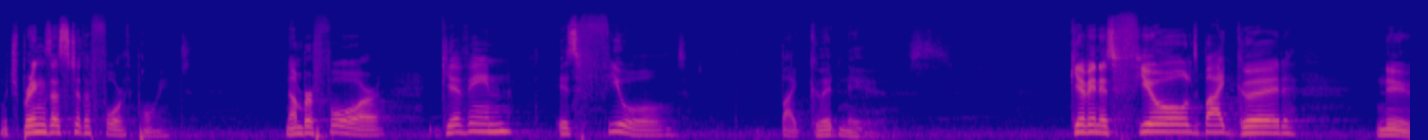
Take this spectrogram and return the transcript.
Which brings us to the fourth point. Number four, giving is fueled by good news. Giving is fueled by good news.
